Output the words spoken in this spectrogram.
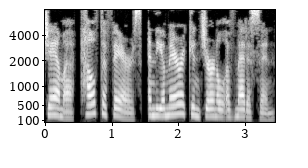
JAMA, Health Affairs, and the American Journal of Medicine.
